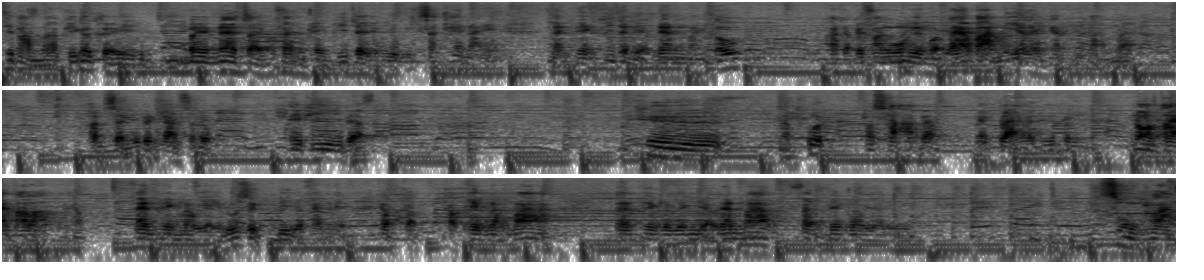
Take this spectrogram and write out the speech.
ที่ผ่านมาพี่ก็เคยไม่แน่ใจว่าแฟนเพลงพี่จะยังอยู่อีกสักแค่ไหนแฟนเพลงพี่จะเหนียวแน่นไหมเขาอาจจะไปฟังวงอื่นหมดแล้วป่านนี้อะไรกันที่ผ่านมาคอนเสิร์ตนี้เป็นการสรุปให้พี่แบบ คือถ้าพูดภาษาแบบ แปลกๆก็คือเป็นนอนตายตาหลับนะครับแฟนเพลงเรายังรู้สึกดีกับแฟนเพลงกับกับกับเพลงเรามากแฟนเพลงเรายังเหนียวแน่นมาก แฟนเพลงเรายังทรงพลัง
